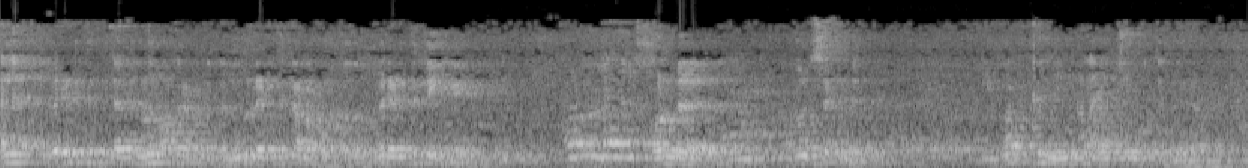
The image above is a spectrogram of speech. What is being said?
അല്ല ഇവരെടുത്തിട്ടില്ല നിങ്ങൾ മാത്രം എടുത്തില്ല നിങ്ങൾ എടുത്തിട്ടാണ് കൊടുത്തത് ഇവരെടുത്തിട്ടില്ലേ ഉണ്ട് ഉണ്ട് ഇവർക്ക് നിങ്ങൾ അയച്ചു പേരായിട്ട്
